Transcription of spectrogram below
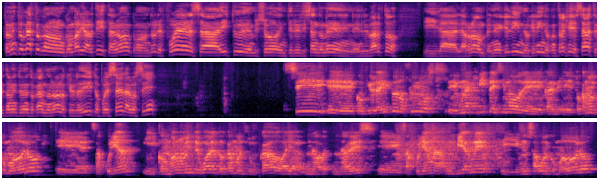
También tocaste con, con varios artistas, ¿no? Con Doble Fuerza, ahí estuve yo interiorizándome en, en el Barto y la, la rompen, ¿eh? Qué lindo, qué lindo. Con Traje Desastre también estuvieron tocando, ¿no? Los Quebraditos, ¿puede ser? ¿Algo así? Sí, eh, con Quebradito nos fuimos eh, una girita, hicimos de, eh, tocamos en Comodoro, eh, San Julián, y con Mal Momento igual tocamos en Truncado varias, una, una vez, en San Julián un viernes y un sábado en Comodoro,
